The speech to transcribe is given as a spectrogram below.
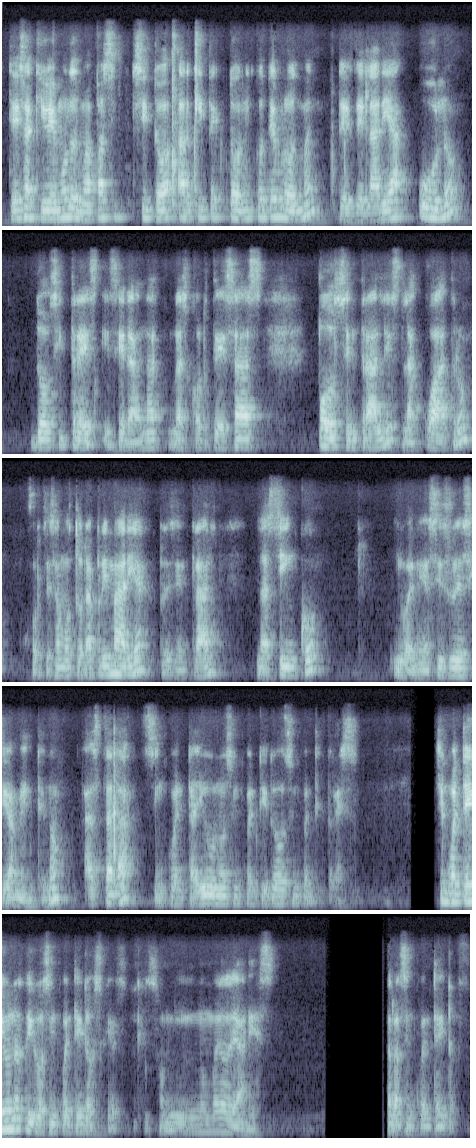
Entonces aquí vemos los mapas arquitectónicos de Brodmann, desde el área 1, 2 y 3, que serán las cortezas postcentrales, la 4, corteza motora primaria, precentral, la 5, y bueno, y así sucesivamente, ¿no? Hasta la 51, 52, 53. 51, digo 52, que, que son el número de áreas. La 52.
